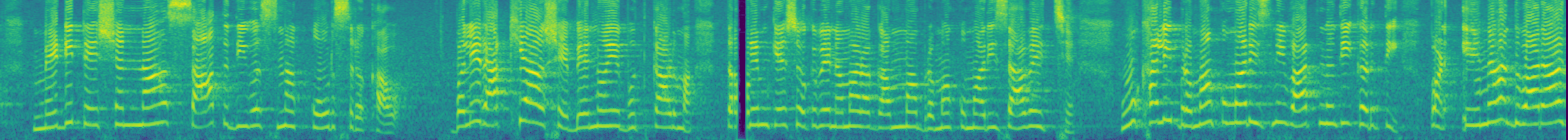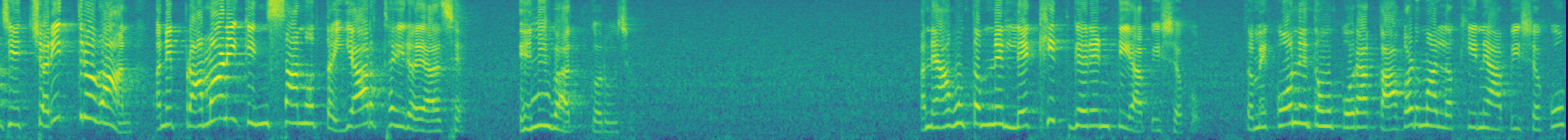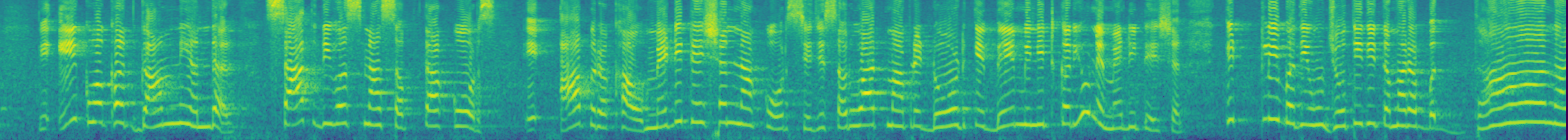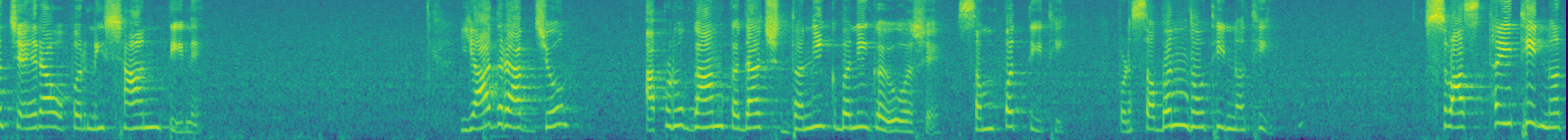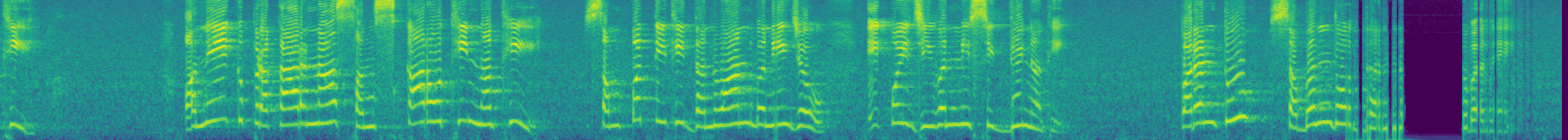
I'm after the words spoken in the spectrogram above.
મેડિટેશનના સાત દિવસના કોર્સ રખાવો. ભલે રાખ્યા હશે બહેનોએ ભૂતકાળમાં. તમે એમ કહેશો કે બેન, અમારા ગામમાં બ્રહ્માકુમારીઝ આવે જ છે. હું ખાલી બ્રહ્માકુમારીઝની વાત નથી કરતી, પણ એના દ્વારા જે ચરિત્રવાન અને પ્રામાણિક ઇન્સાનો તૈયાર થઈ રહ્યા છે, એની વાત કરું છું. અને આ હું તમને લેખિત ગેરંટી આપી શકું. તમે કોને તો હું કોરા કાગળમાં લખીને આપી શકું? કે એક વખત ગામની અંદર સાત દિવસના સપ્તાહ કોર્સ એ આપ રખાવ મેડિટેશનના કોર્સ છે, જે શરૂઆતમાં આપણે દોઢ કે બે મિનિટ કર્યું ને મેડિટેશન, કેટલી બધી હું જોતી હતી તમારા બધાના ચહેરા ઉપરની શાંતિને. યાદ રાખજો, આપણું ગામ કદાચ ધનિક બની ગયું હશે, સંપત્તિથી. પણ સંબંધોથી નથી, સ્વાસ્થ્યથી નથી, અનેક પ્રકારના સંસ્કારોથી નથી, સંપત્તિથી ધનવાન બની જવું એ કોઈ જીવનની સિદ્ધિ નથી. પરંતુ સંબંધો ધન બને,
